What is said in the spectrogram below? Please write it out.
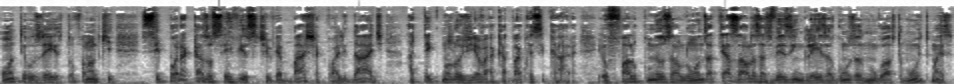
ontem eu usei, estou falando que se por acaso o serviço tiver baixa qualidade, a tecnologia vai acabar com esse cara. Eu falo com meus alunos, até as aulas às vezes em inglês, alguns eu não gosto muito, mas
